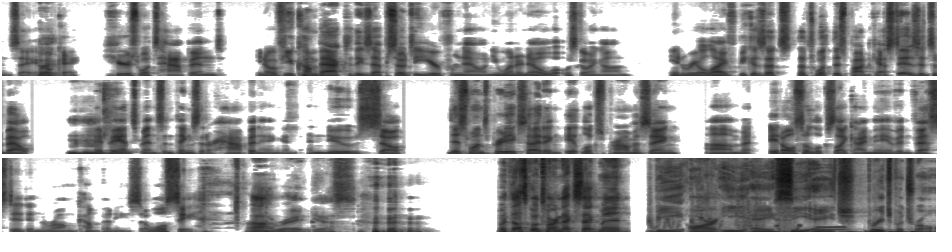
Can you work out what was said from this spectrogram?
and say, Right. okay, here's what's happened. You know, if you come back to these episodes a year from now and you want to know what was going on in real life, because that's that's what this podcast is. It's about Mhm. advancements and things that are happening and, and news. So this one's pretty exciting. It looks promising. Um, it also looks like I may have invested in the wrong company. So we'll see. ah, right, yes. With that, let's go into our next segment. B R E A C H, Breach Patrol.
